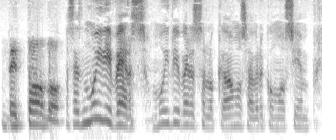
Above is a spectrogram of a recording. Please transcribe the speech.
de todo. O sea, es muy diverso, muy diverso lo que vamos a ver como siempre.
